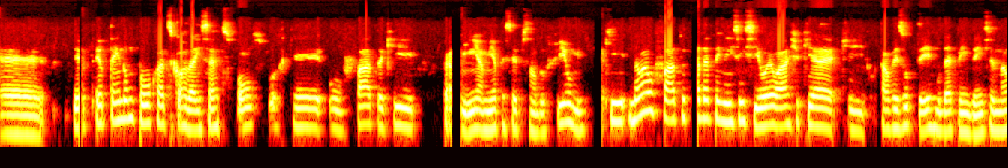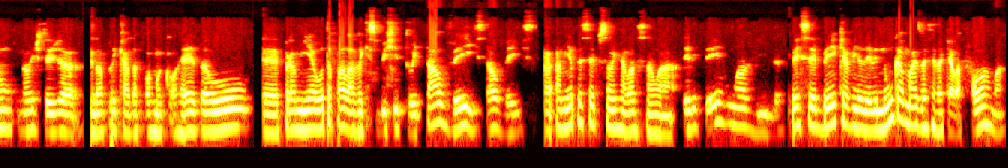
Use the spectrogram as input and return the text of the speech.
É, eu, eu tendo um pouco a discordar em certos pontos, porque o fato é que para mim, a minha percepção do filme é que não é o fato da dependência em si, eu acho que é que talvez o termo dependência não, não esteja sendo aplicado da forma correta, ou é, para mim é outra palavra que substitui. Talvez, talvez, a, a, minha percepção em relação a ele ter uma vida, perceber que a vida dele nunca mais vai ser daquela forma,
